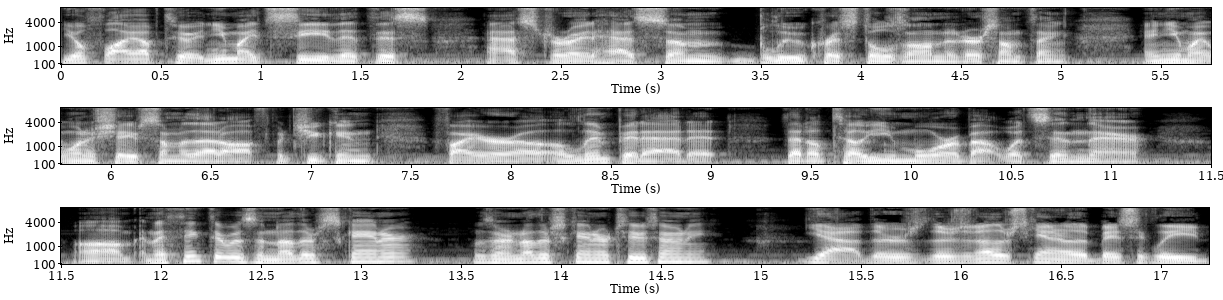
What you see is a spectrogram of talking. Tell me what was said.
you'll fly up to it and you might see that this asteroid has some blue crystals on it or something, and you might want to shave some of that off. But you can fire a, a limpet at it that'll tell you more about what's in there. Um, and I think there was another scanner. Was there another scanner too, Tony? Yeah, there's there's another scanner that basically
